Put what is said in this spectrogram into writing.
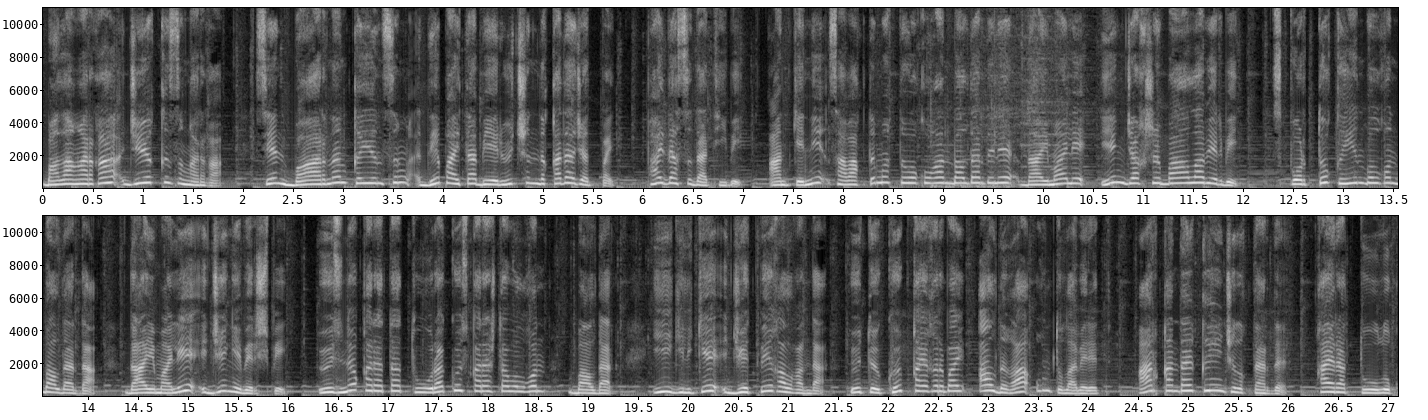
балаңарга же кызыңарга. Сен баарынан кыйынсың деп айта берүү чындыкка да жатпайт пайдасы да тийбейт. Анткени сабакты мыкты окуган балдар деле дайыма эле эң жакшы баала бербейт. Спортто кыйын болгон балдар да дайыма эле жеңе беришпейт өзүнө карата туура көз карашта болгон балдар. Ийгиликке жетпей калганда өтө көп кайгырбай алдыга умтула берет. Ар кандай кыйынчылыктарды кайраттуулук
